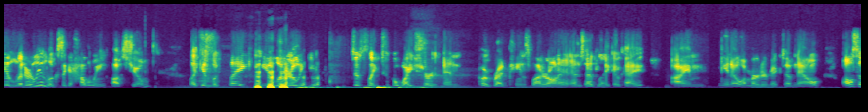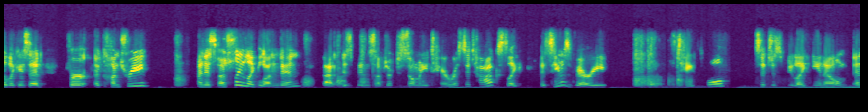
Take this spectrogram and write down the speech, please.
it literally looks like a Halloween costume. Like it looks like you literally just like took a white shirt and put red paint splatter on it and said like, okay, I'm you know a murder victim now. Also, like I said, for a country and especially like London that has been subject to so many terrorist attacks, like it seems very tasteful to just be like, you know, and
